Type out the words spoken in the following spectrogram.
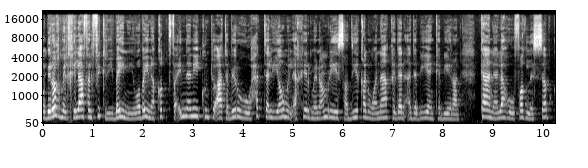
وبرغم الخلاف الفكري بيني وبين قطب فإنني كنت أعتبره حتى اليوم الأخير من عمره صديقا وناقدا أدبيا كبيرا. كان له فضل السبق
